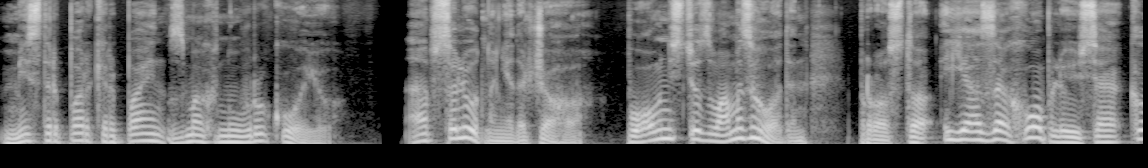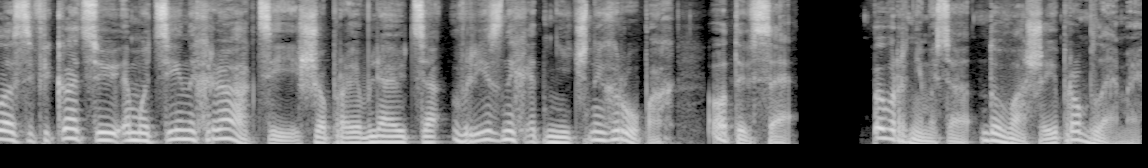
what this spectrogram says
Містер Паркер Пайн змахнув рукою. Абсолютно ні до чого. Повністю з вами згоден. Просто я захоплююся класифікацією емоційних реакцій, що проявляються в різних етнічних групах. От і все. Повернімося до вашої проблеми.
